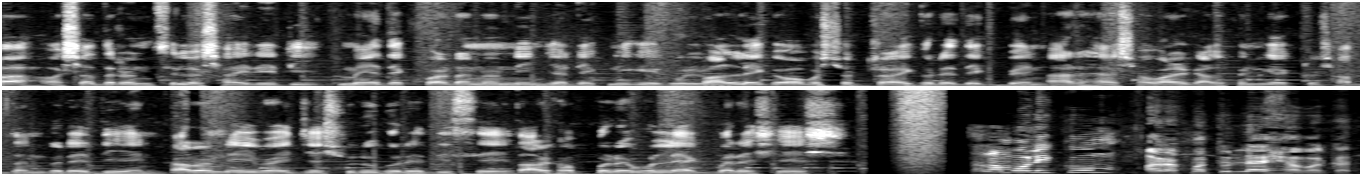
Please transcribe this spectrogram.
বাহ অসাধারণ ছিল শায়রিটি মেয়েদের পড়ানোর নিনজা টেকনিক এগুলো। পারলে কেউ অবশ্য ট্রাই করে দেখবেন। আর হ্যাঁ সবার গার্লফ্রেন্ডকে একটু সাবধান করে দিয়েন। কারণ এই ভাই যে শুরু করে দিছে তার খপ্পরে বললে একবারে শেষ। সালাম আলাইকুম আর রহমতুল্লাহ আবরকাত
